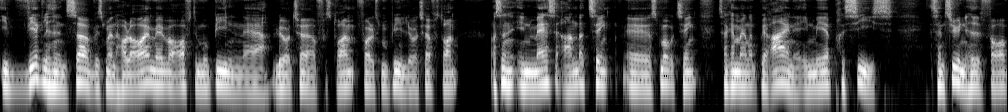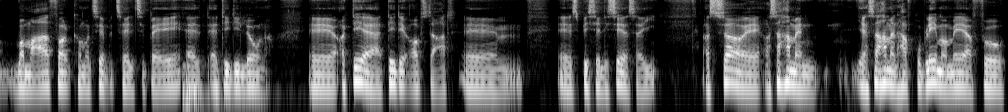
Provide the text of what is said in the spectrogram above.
i virkeligheden, så hvis man holder øje med, hvor ofte mobilen er løber tør for strøm, folks mobil løber tør for strøm, og sådan en masse andre ting, øh, små ting, så kan man beregne en mere præcis sandsynlighed for, hvor meget folk kommer til at betale tilbage af, af det, de låner. Øh, og det er det, det opstart øh, øh, specialiserer sig i. Og så, øh, og så har man ja, så har man haft problemer med at få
